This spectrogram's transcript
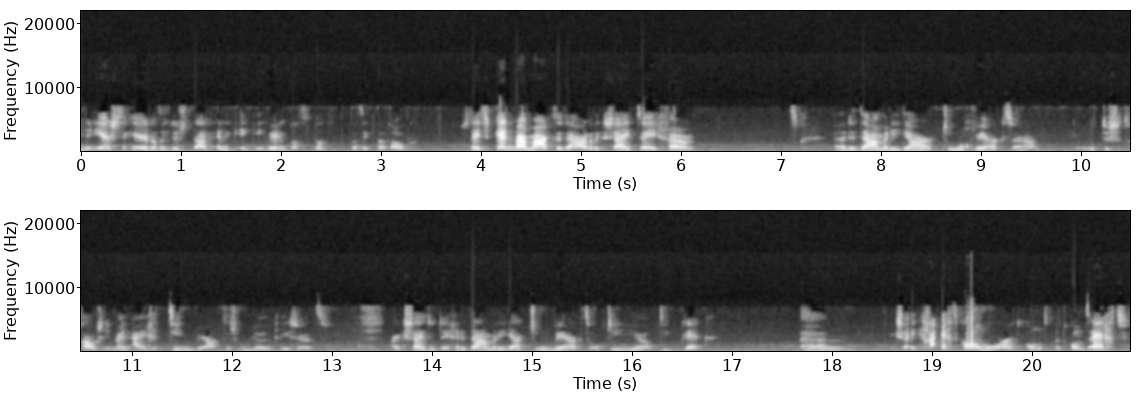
En de eerste keer dat ik dus daar, en ik, ik, ik weet ook dat, dat, dat ik dat ook steeds kenbaar maakte daar, dat ik zei tegen uh, de dame die daar toen nog werkte, ondertussen trouwens in mijn eigen team werkt, dus hoe leuk is het? Maar ik zei toen tegen de dame die daar toen werkte op die, uh, op die plek, um, ik zei, ik ga echt komen hoor, het komt, het komt echt.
